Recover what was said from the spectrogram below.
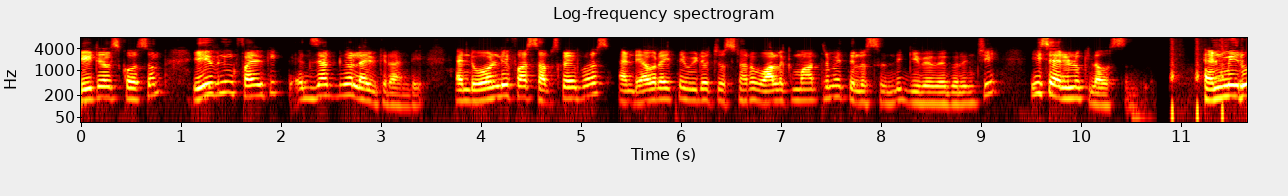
డీటెయిల్స్ కోసం ఈవినింగ్ ఫైవ్కి ఎగ్జాక్ట్గా లైవ్కి రండి. And only for subscribers and ఎవరైతే వీడియో చూస్తున్నారో వాళ్ళకి మాత్రమే తెలుస్తుంది గివ్ అవే గురించి. ఈ శారీలోకి ఇలా వస్తుంది. అండ్ మీరు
